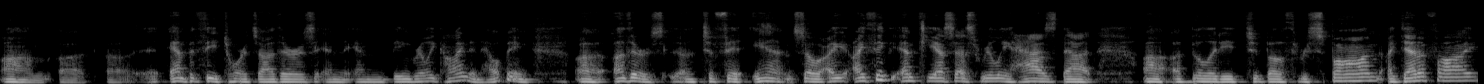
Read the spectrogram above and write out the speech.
um, uh, uh, empathy towards others, and and being really kind and helping uh, others uh, to fit in. So I I think MTSS really has that uh, ability to both respond, identify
